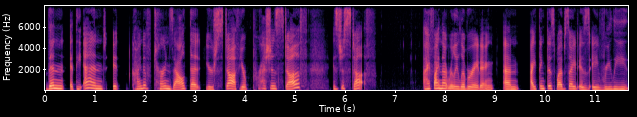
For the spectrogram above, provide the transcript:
then at the end, it kind of turns out that your stuff, your precious stuff, is just stuff. I find that really liberating. And I think this website is a really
